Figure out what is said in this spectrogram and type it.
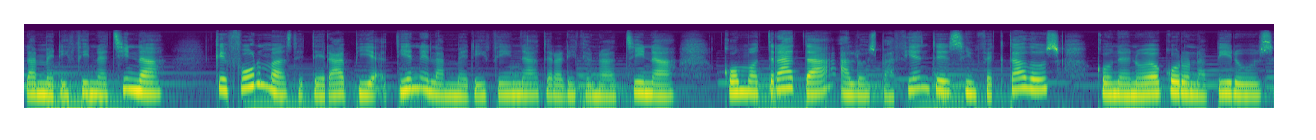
la medicina china? ¿Qué formas de terapia tiene la medicina tradicional china? ¿Cómo trata a los pacientes infectados con el nuevo coronavirus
